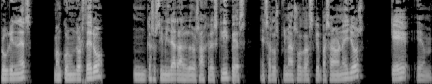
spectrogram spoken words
Brooklyn van con un 2-0, un caso similar al de los Ángeles Clippers en esas dos primeras rondas que pasaron ellos, que em,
